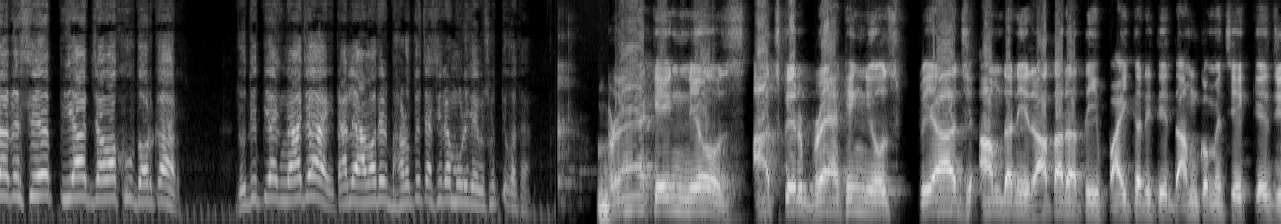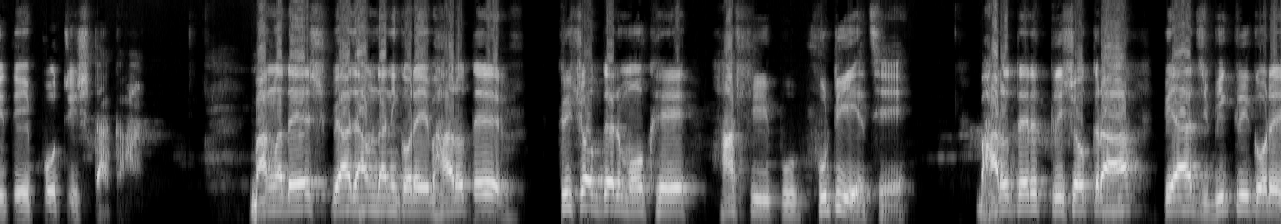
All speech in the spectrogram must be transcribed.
বাংলাদেশে পেঁয়াজ যাওয়া খুব দরকার। যদি পেঁয়াজ না যায়, তাহলে আমাদের ভারতের চাষিরা মরে যাবে, সত্যি কথা। Breaking news. আজকের ব্রেকিং নিউজ, পেঁয়াজ আমদানি রাতারাতি, পাইকারিতে দাম কমেছে কেজিতে পঁচিশ টাকা। বাংলাদেশ পেঁয়াজ আমদানি করে ভারতের কৃষকদের মুখে হাসি ফুটিয়েছে। ভারতের কৃষকরা পেঁয়াজ বিক্রি করে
